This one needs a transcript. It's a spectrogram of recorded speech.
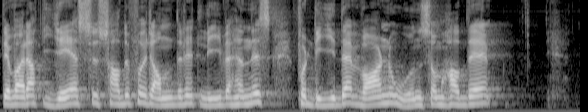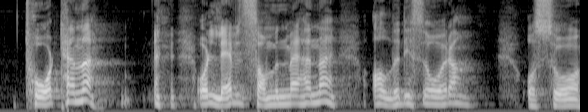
det var at Jesus hadde forandret livet hennes fordi det var noen som hadde tålt henne og levd sammen med henne alle disse åra. Og så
